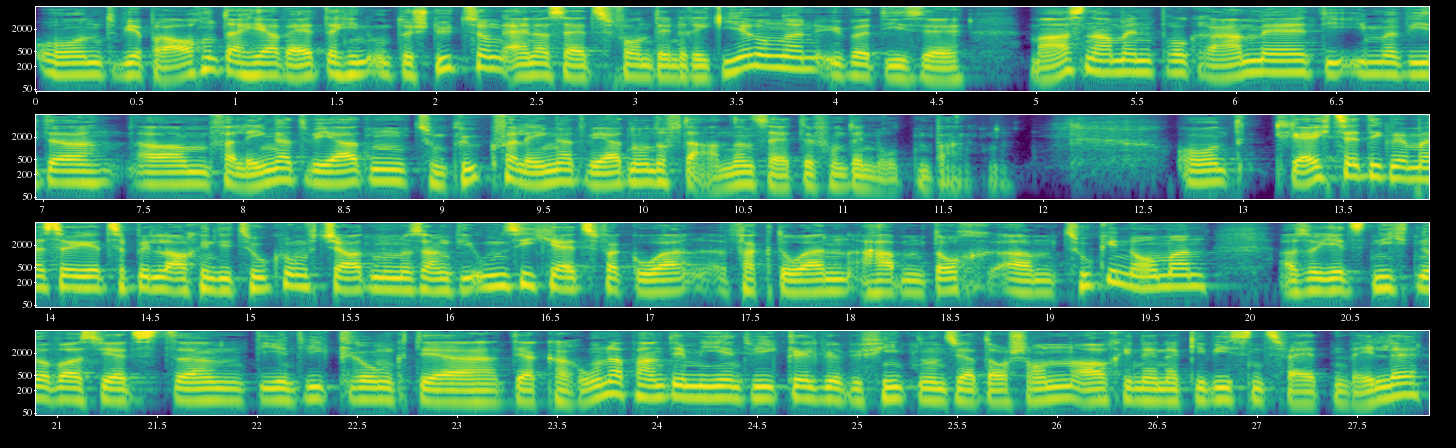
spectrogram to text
Und wir brauchen daher weiterhin Unterstützung einerseits von den Regierungen über diese Maßnahmenprogramme, die immer wieder ähm, verlängert werden, zum Glück verlängert werden und auf der anderen Seite von den Notenbanken. Und gleichzeitig, wenn man also jetzt ein bisschen auch in die Zukunft schaut, muss man sagen, die Unsicherheitsfaktoren haben doch ähm, zugenommen. Also jetzt nicht nur, was jetzt ähm, die Entwicklung der, der Corona-Pandemie entwickelt. Wir befinden uns ja da schon auch in einer gewissen zweiten Welle,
